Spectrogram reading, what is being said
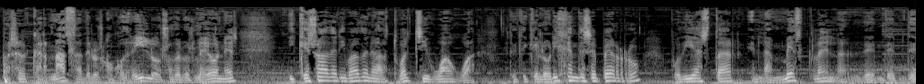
para ser carnaza de los cocodrilos o de los leones, y que eso ha derivado en el actual Chihuahua. Es decir, que el origen de ese perro podía estar en la mezcla en la, de, de, de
